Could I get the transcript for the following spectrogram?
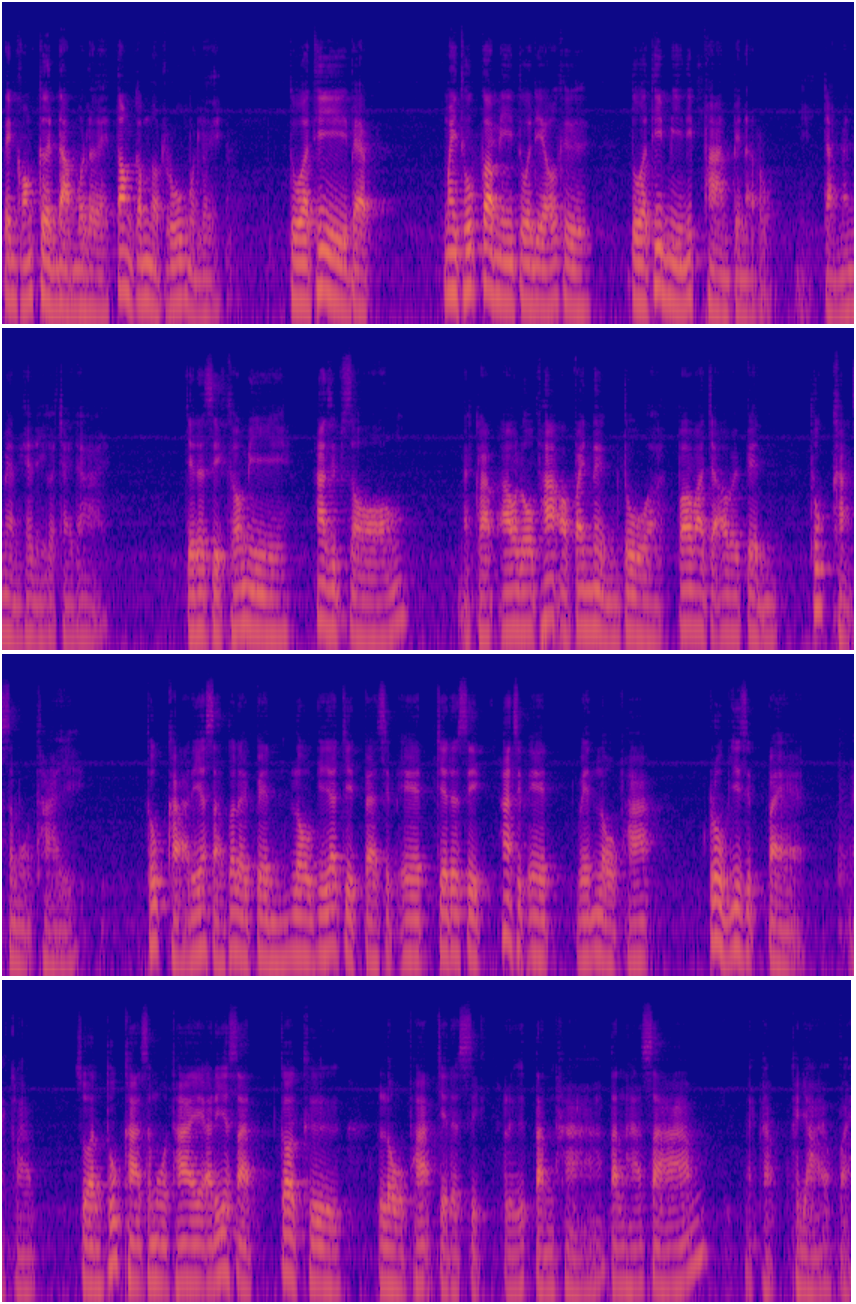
เป็นของเกิดดับหมดเลย ต้องกำหนดรู้หมดเลย ตัวที่แบบไม่ทุกข์ก็มีตัวเดียวก็คือ ตัวที่มีนิพพานเป็นอารมณ์จำแม่นๆแค่นี้ก็ใช้ได้ เจตสิกเขามี 52 นะครับเอาโลภะออกไป1ตัว เพราะว่าจะเอาไปเป็นทุกขะสมุทัยทุกขาริยสัจก็เลยเป็นโลกิยจิต 81 เจตสิก 51 เว้นโลภะรูป 28 นะครับ ส่วนทุกขาสมุทัยอริยสัจก็คือโลภะเจตสิก หรือตัณหาตัณหา3นะครับขยายออกไป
